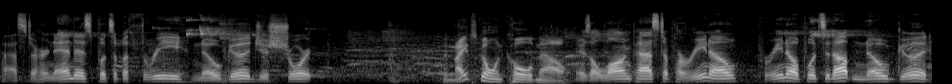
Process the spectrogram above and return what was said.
Pass to Hernandez, puts up a three, no good, just short. The night's going cold now. There's a long pass to Perino. Perino puts it up, no good.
